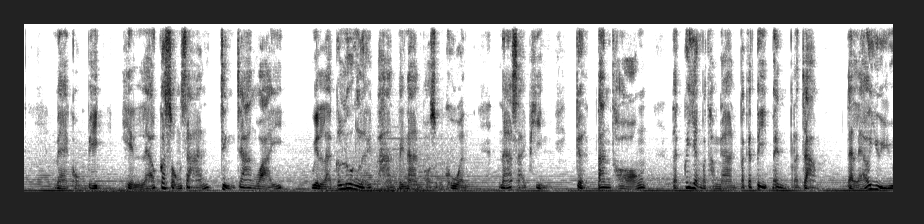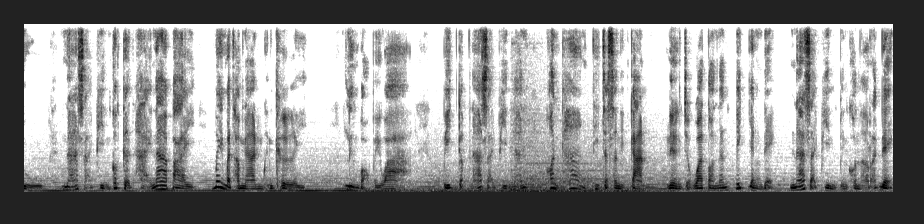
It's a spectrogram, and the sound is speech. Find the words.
ำ แม่ของปิ๊ก เห็นแล้วก็สงสารจึงจ้างไว้ เวลาก็ล่วงเลยผ่านไปนานพอสมควร น้าสายพินเกิดตั้งท้อง แต่ก็ยังมาทำงานปกติเป็นประจำ แต่แล้วอยู่ๆน้าสายพินก็เกิดหายหน้าไป ไม่มาทำงานเหมือนเคย ลืมบอกไปว่าปิ๊กกับน้าสายพินนั้นค่อนข้างที่จะสนิทกัน เนื่องจากว่าตอนนั้นปิ๊กยังเด็กน้าสายพินเป็นคนรักเด็ก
